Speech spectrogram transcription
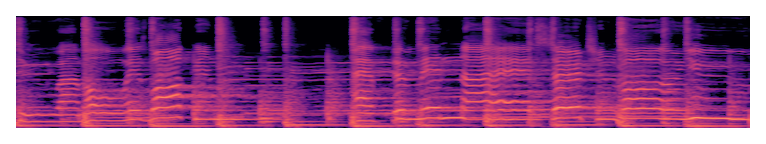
do. I'm always walking after midnight, searching for you.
